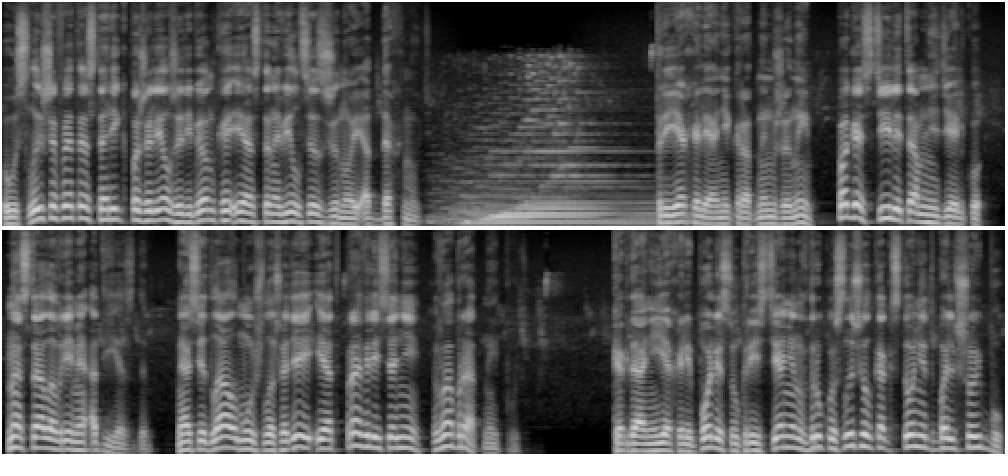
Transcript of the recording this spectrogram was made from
Услышав это, старик пожалел жеребенка и остановился с женой отдохнуть. Приехали они к родным жены, Погостили там недельку. Настало время отъезда. Оседлал муж лошадей, и отправились они в обратный путь. Когда они ехали по лесу, крестьянин вдруг услышал, как стонет большой бук.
